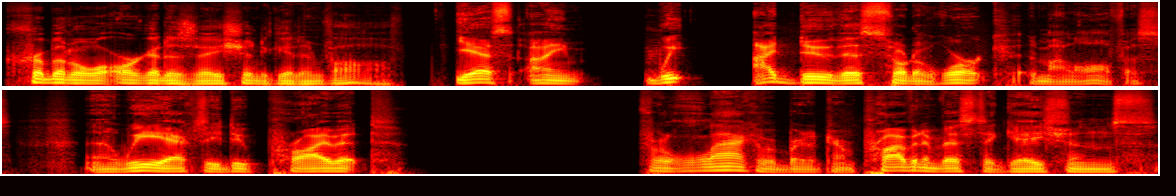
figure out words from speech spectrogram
criminal organization to get involved? Yes, I we I do this sort of work in my law office. Uh, we actually do private, for lack of a better term, private investigations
